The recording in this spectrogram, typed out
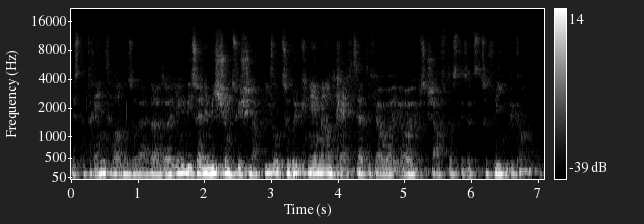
das der Trend hat und so weiter. Also irgendwie so eine Mischung zwischen ein bisschen zurücknehmen und gleichzeitig aber, ja, ich habe es geschafft, dass das jetzt zu fliegen begonnen hat.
